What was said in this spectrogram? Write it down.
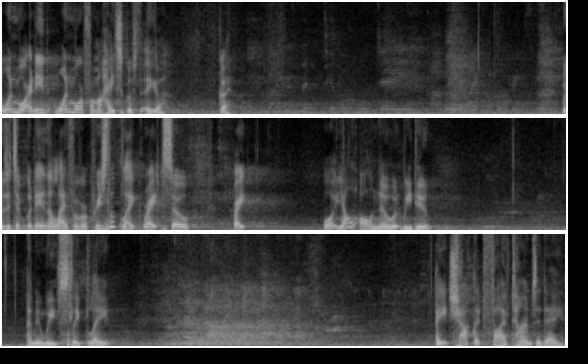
one more. I need one more from a high school. St- there you go. Go ahead. What does a typical day in the life of a priest look like? Right. So, right. Well, y'all all know what we do. I mean, we sleep late. I eat chocolate five times a day.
